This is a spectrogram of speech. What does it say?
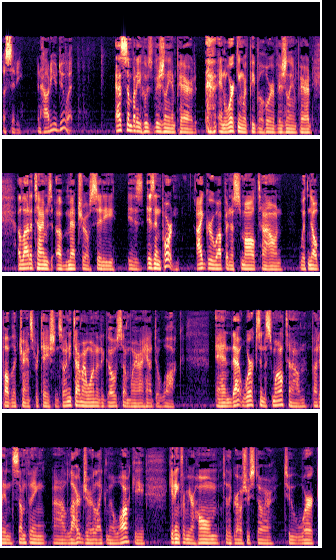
a city. And how do you do it? As somebody who's visually impaired and working with people who are visually impaired, a lot of times a metro city is is important. I grew up in a small town with no public transportation, so anytime I wanted to go somewhere, I had to walk. And that works in a small town, but in something uh, larger like Milwaukee, getting from your home to the grocery store to work,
